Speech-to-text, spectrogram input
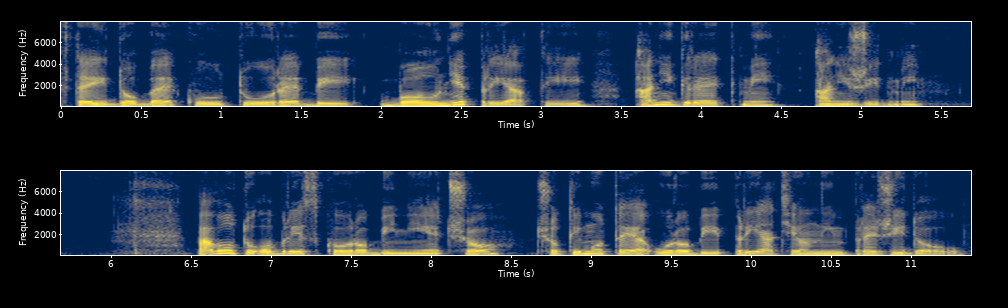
V tej dobe kultúre by bol neprijatý ani Grékmi, ani Židmi. Pavol tu obriezkou robí niečo, čo Timoteja urobí priateľným pre Židov.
